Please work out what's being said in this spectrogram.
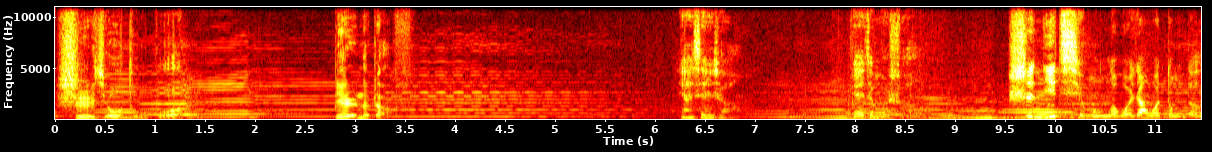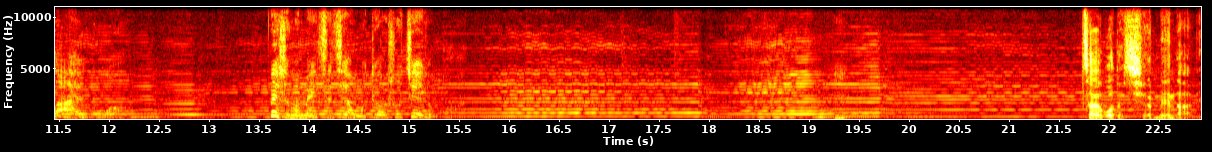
嗜酒、赌博、别人的丈夫。杨先生，别这么说，是你启蒙了我，让我懂得了爱国。为什么每次见我都要说这种话？在我的前辈那里，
